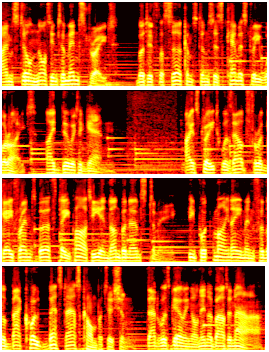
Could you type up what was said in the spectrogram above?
I'm still not into menstruate, but if the circumstances chemistry were right, I'd do it again. I straight was out for a gay friend's birthday party and unbeknownst to me, he put my name in for the back quote best ass competition that was going on in about an hour.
